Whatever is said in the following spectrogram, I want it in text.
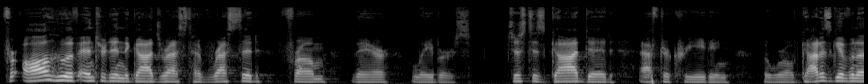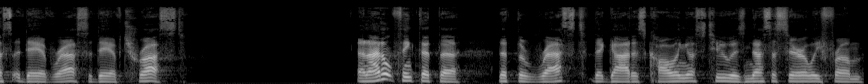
For all who have entered into God's rest have rested from their labors just as God did after creating the world. God has given us a day of rest, a day of trust. And I don't think that the, that the rest that God is calling us to is necessarily from,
